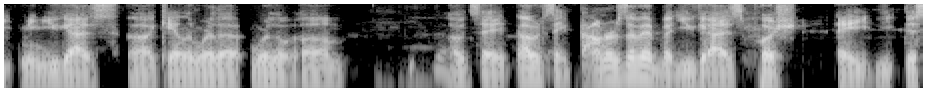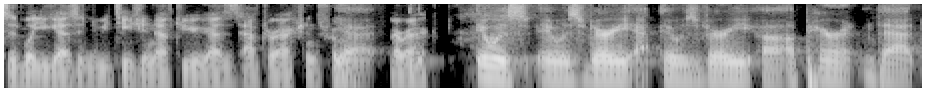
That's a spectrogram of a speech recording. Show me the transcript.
I mean, you guys, uh, Kalen, were the were the um, I would say I would say founders of it, but you guys pushed. Hey, this is what you guys need to be teaching after you guys' after actions from yeah, Iraq. It was it was very it was very uh, apparent that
